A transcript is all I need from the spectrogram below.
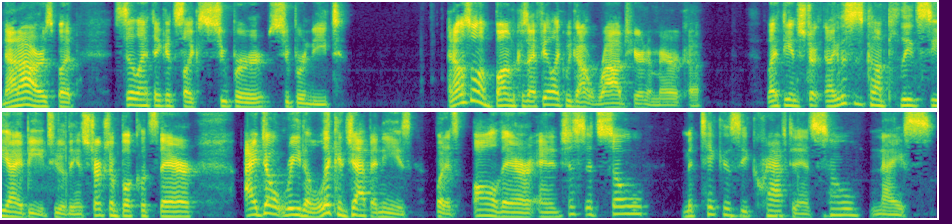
neat. not ours, but still I think it's like super super neat. And also I'm bummed because I feel like we got robbed here in America. Like the instruct, like this is complete CIB too. The instruction booklets there. I don't read a lick of Japanese, but it's all there, and it just it's so meticulously crafted. And it's so nice.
